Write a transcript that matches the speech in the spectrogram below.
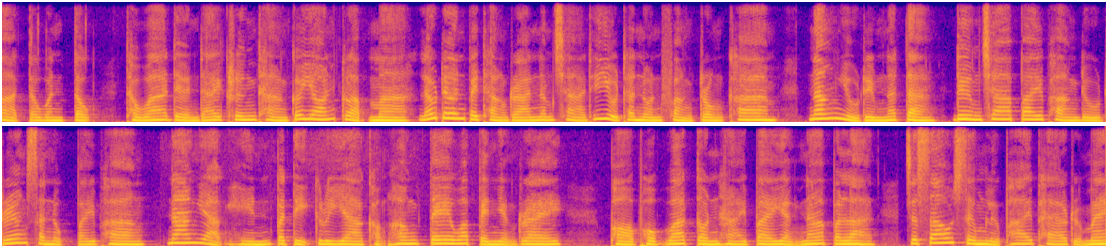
ลาดตะวันตก ทว่าเดินได้ครึ่งทางก็ย้อนกลับมา แล้วเดินไปทางร้านน้ำชาที่อยู่ถนนฝั่งตรงข้าม นั่งอยู่ริมหน้าต่าง ดื่มชาไปพลางดูเรื่องสนุกไปพลางนางอยากเห็นปฏิกิริยาของฮ่องเต้ว่าเป็นอย่างไร พอพบว่าตนหายไปอย่างน่าประหลาด จะเศร้าซึมหรือพ่ายแพ้หรือไม่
